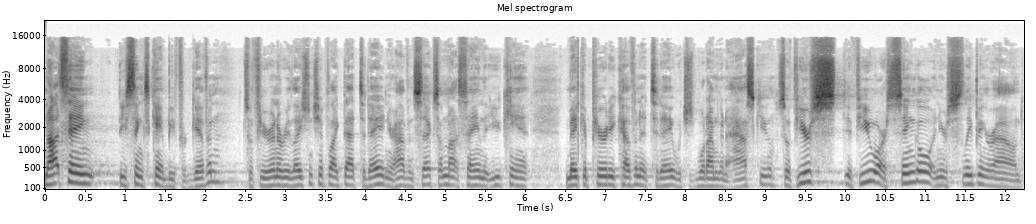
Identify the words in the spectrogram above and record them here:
not saying these things can't be forgiven. So if you're in a relationship like that today and you're having sex, I'm not saying that you can't make a purity covenant today, which is what I'm going to ask you. So if you're if you are single and you're sleeping around,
